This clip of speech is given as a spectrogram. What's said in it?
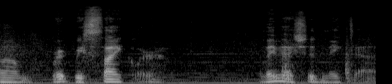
um, re- recycler. Maybe I should make that.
